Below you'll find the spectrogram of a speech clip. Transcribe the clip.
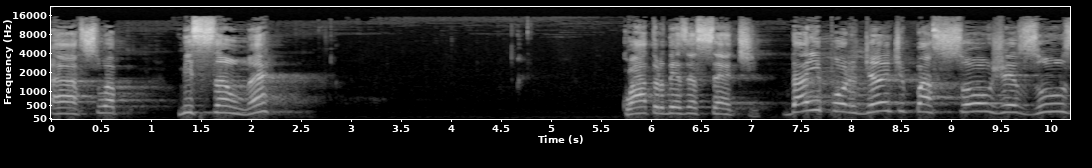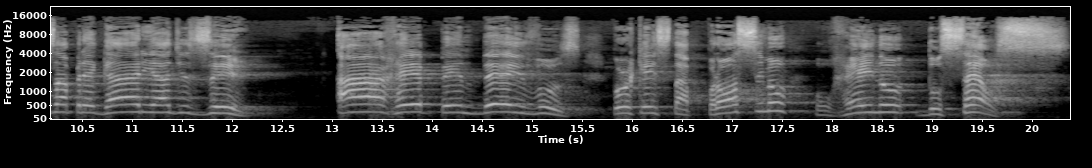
a sua missão, né? 4,17. Daí por diante passou Jesus a pregar e a dizer: Arrependei-vos, porque está próximo o reino dos céus.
